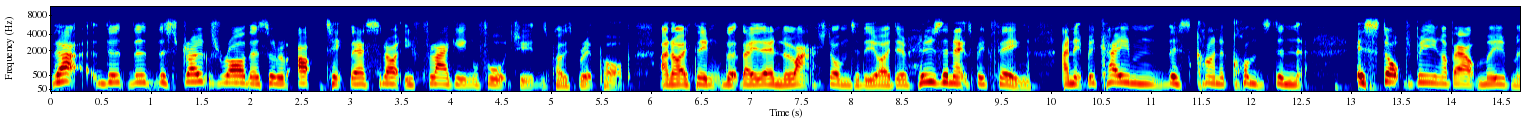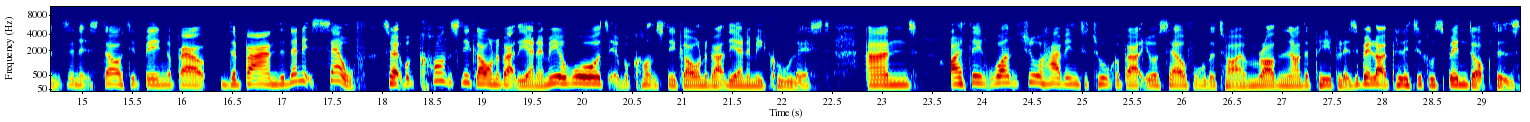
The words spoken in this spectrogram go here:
that the the the Strokes rather sort of uptick their slightly flagging fortunes post Britpop, and I think that they then latched on to the idea of who's the next big thing, and it became this kind of constant. It stopped being about movements and it started being about the band and then itself. So it would constantly go on about the NME Awards. It would constantly go on about the NME Cool List, and I think once you're having to talk about yourself all the time rather than other people, it's a bit like political spin doctors.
